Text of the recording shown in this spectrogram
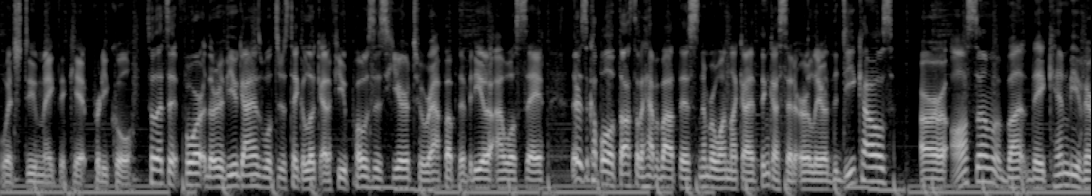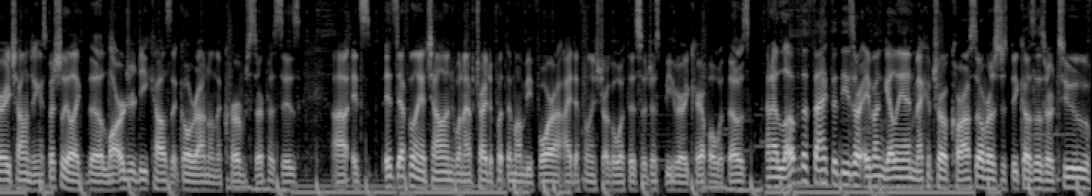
which do make the kit pretty cool. So that's it for the review, guys. We'll just take a look at a few poses here to wrap up the video. I will say there's a couple of thoughts that I have about this. Number one, like I think I said earlier, the decals are awesome, but they can be very challenging, especially like the larger decals that go around on the curved surfaces. Uh, it's it's definitely a challenge when I've tried to put them on before. I definitely struggle with it, so just be very careful with those. And I love the fact that these are Evangelion Mechatro crossovers just because those are two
